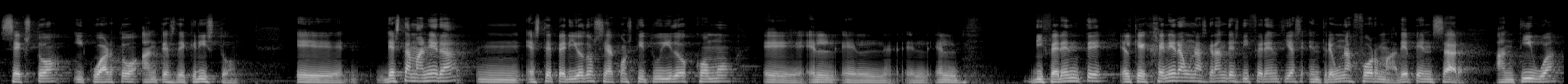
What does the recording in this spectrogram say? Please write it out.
VI y IV antes de Cristo. Eh, de esta manera, mm, este periodo se ha constituido como eh, el, diferente, el que genera unas grandes diferencias entre una forma de pensar antigua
